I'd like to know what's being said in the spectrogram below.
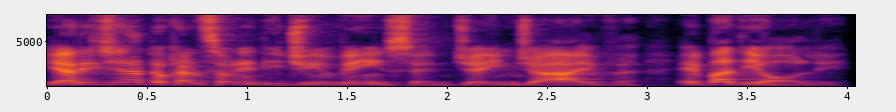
e ha registrato canzoni di Jim Vincent, Jane Jive e Buddy Holly.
